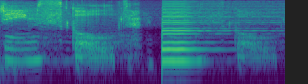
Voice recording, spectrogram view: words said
James Gold. Gold.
